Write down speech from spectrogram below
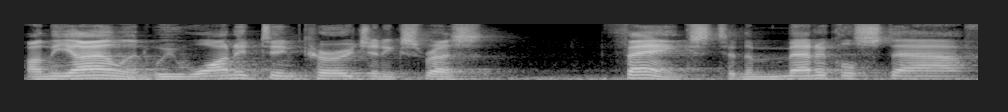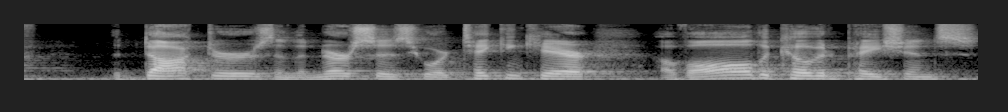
on the island, we wanted to encourage and express thanks to the medical staff, the doctors, and the nurses who are taking care of all the COVID patients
